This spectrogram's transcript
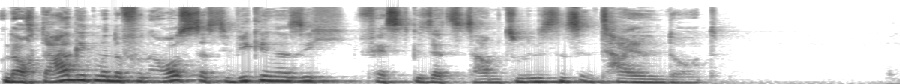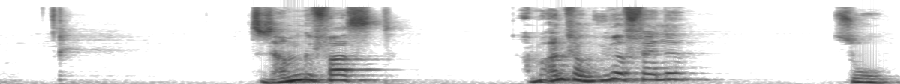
Und auch da geht man davon aus, dass die Wikinger sich festgesetzt haben, zumindest in Teilen dort. Zusammengefasst, am Anfang Überfälle, so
